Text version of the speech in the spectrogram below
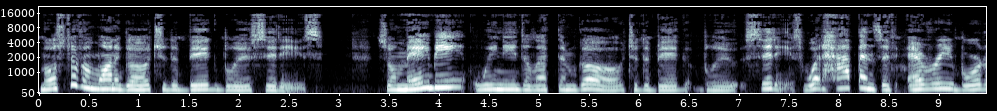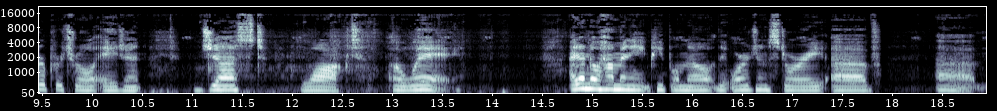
most of them want to go to the big blue cities. So maybe we need to let them go to the big blue cities. What happens if every Border Patrol agent just walked away? I don't know how many people know the origin story of, um,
